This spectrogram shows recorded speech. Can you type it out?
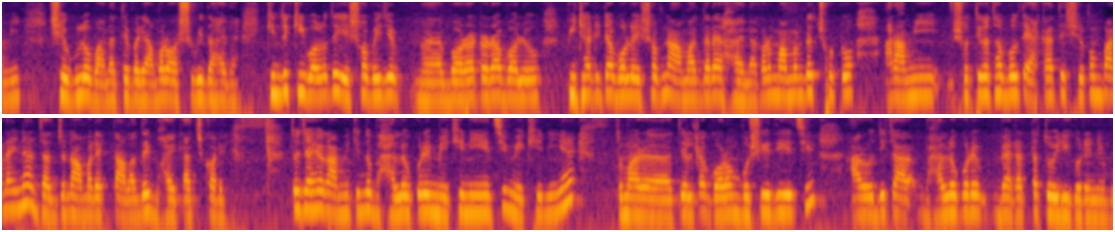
আমি সেগুলো বানাতে পারি, আমার অসুবিধা হয় না। কিন্তু কি বলো তো এসব এই যে বড়া টড়া বলো, পিঠা টিঠা বলো, এসব না আমার দ্বারা হয় না। কারণ মামামটা ছোট, আর আমি সত্যি কথা বলতে একা হাতে সেরকম বানাই না, যার জন্য আমার একটা আলাদাই ভয় কাজ করে। তো যাই হোক, আমি কিন্তু ভালো করে মেখে নিয়েছি, মেখে নিয়ে তোমার তেলটা গরম বসিয়ে দিয়েছি, আর ওদিকে ভালো করে ব্যাটারটা তৈরি করে নেব।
